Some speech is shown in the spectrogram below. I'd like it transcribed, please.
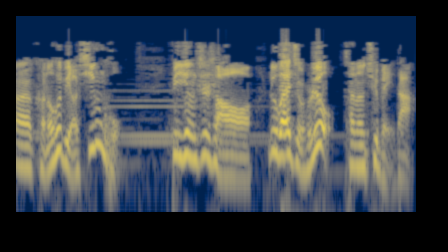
呃，可能会比较辛苦，毕竟至少六百九十六才能去北大，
